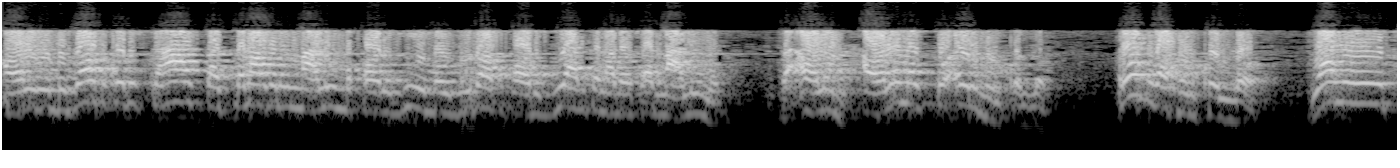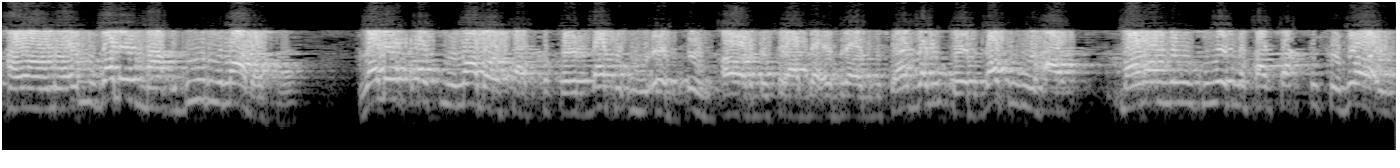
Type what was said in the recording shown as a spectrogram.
عالم به ذات خودش که هست پس بنابراین معلوم خارجی موجودات خارجی هم که نباشد معلومه. و عالم عالم است و علم کله. قدرت کله. یعنی توانایی ولی مقدوری نباشد. ولی کسی نباشد که قدرت او اظهار بشود و ابراز بشود ولی قدرت او هست. مانند اینکه یک نفر شخص شجاعی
